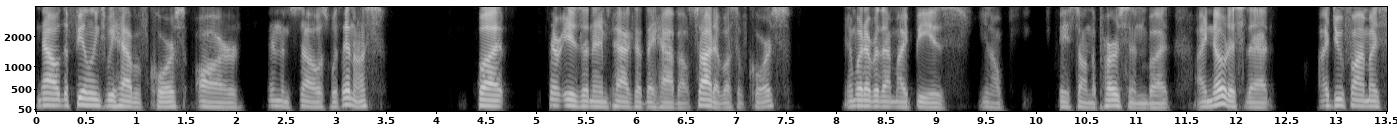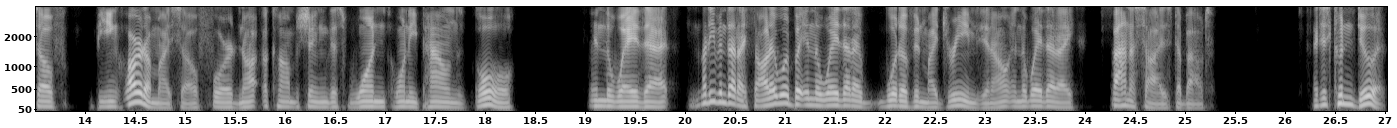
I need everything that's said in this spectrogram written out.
Now, the feelings we have, of course, are in themselves within us, but there is an impact that they have outside of us, of course. And whatever that might be is, you know, based on the person. But I notice that I do find myself being hard on myself for not accomplishing this 120 pounds goal in the way that not even that I thought I would, but in the way that I would have in my dreams, you know, in the way that I fantasized about. I just couldn't do it.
